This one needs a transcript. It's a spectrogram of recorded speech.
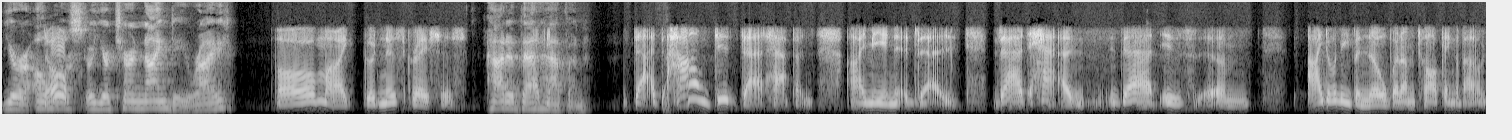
You're almost, no. or you're turned 90, right? Oh, my goodness gracious. How did that happen? That how did that happen? I mean that that ha- that is um, I don't even know what I'm talking about.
